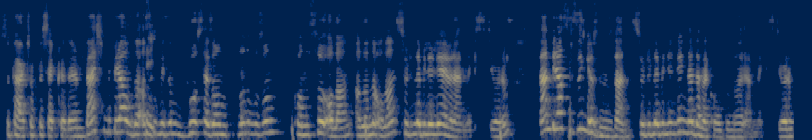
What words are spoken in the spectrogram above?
Süper, çok teşekkür ederim. Ben şimdi biraz da asıl bizim bu sezonumuzun konusu olan, alanı olan sürdürülebilirliğe yönelmek istiyorum. Ben biraz sizin gözünüzden sürdürülebilirliğin ne demek olduğunu öğrenmek istiyorum.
